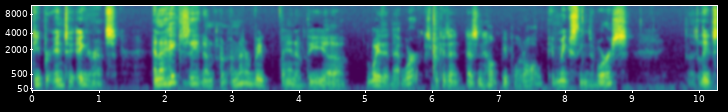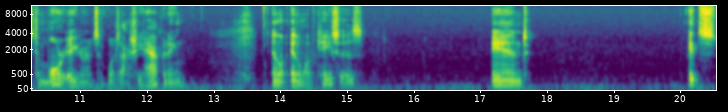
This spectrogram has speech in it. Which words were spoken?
deeper into ignorance, and I hate to say it, I'm I'm not a big fan of the uh, way that that works because it doesn't help people at all. It makes things worse. It leads to more ignorance of what's actually happening. In in a lot of cases, and it's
